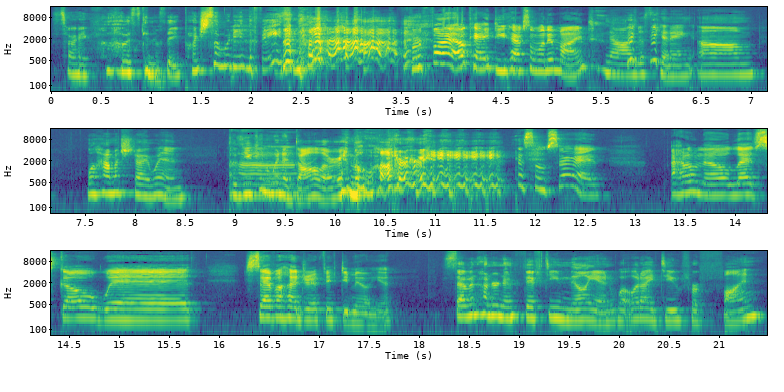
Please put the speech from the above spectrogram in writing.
Sorry, I was gonna say punch somebody in the face. For fun, okay. Do you have someone in mind? no, I'm just kidding. Um, well, how much did I win? Because you can win a dollar in the lottery. That's so sad. I don't know. Let's go with 750 million. 750 million. What would I do for fun?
